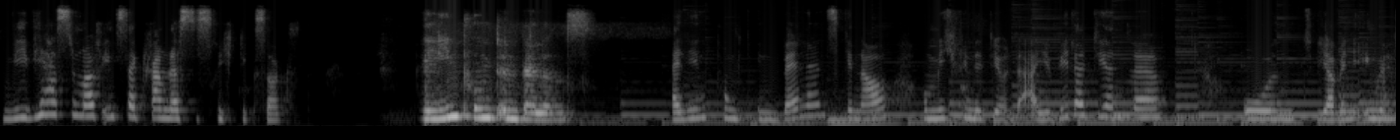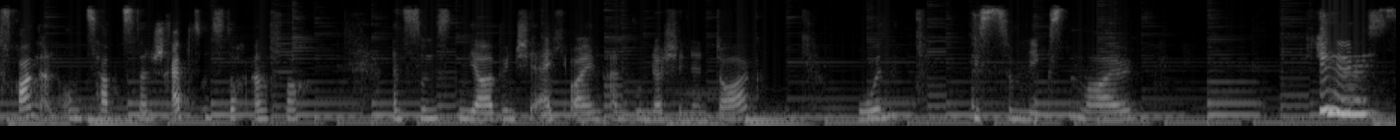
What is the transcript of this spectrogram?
wie, wie hast du mal auf Instagram, dass du es richtig sagst? Eileen.inbalance. Eileen.inbalance, genau. Und mich findet ihr unter Ayurveda Dirndle. Und ja, wenn ihr irgendwelche Fragen an uns habt, dann schreibt es uns doch einfach. Ansonsten ja, wünsche ich euch allen einen wunderschönen Tag und bis zum nächsten Mal. Tschüss.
